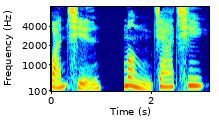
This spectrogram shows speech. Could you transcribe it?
还寝。梦佳期。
